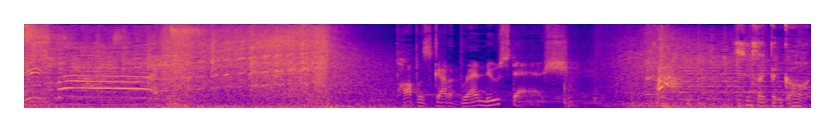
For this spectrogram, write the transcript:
He's back! Papa's got a brand new stash. Since I've been gone,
